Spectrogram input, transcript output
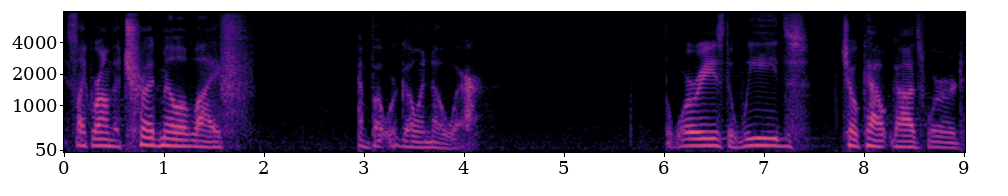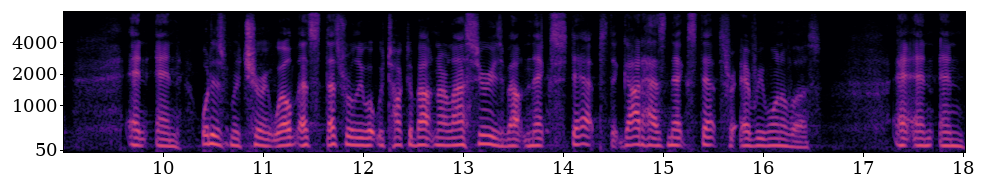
It's like we're on the treadmill of life, but we're going nowhere. The worries, the weeds choke out God's word. And, and what is maturing? Well, that's, that's really what we talked about in our last series about next steps, that God has next steps for every one of us. And, and, and,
